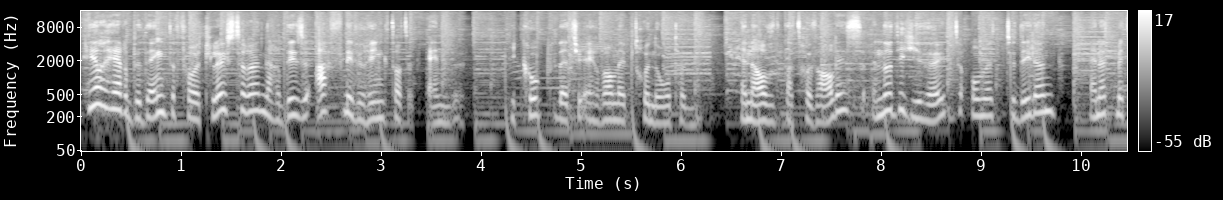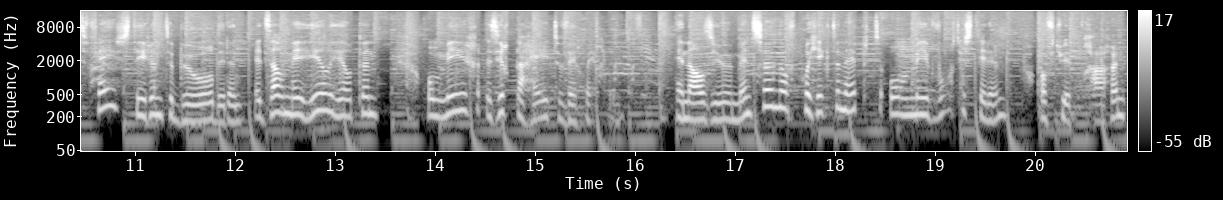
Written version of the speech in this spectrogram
Heel erg bedankt voor het luisteren naar deze aflevering tot het einde. Ik hoop dat je ervan hebt genoten. En als dat het geval is, nodig je uit om het te delen en het met vijf sterren te beoordelen. Het zal mij heel helpen om meer zichtbaarheid te verwerven. En als je mensen of projecten hebt om mee voor te stellen of je hebt vragen,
